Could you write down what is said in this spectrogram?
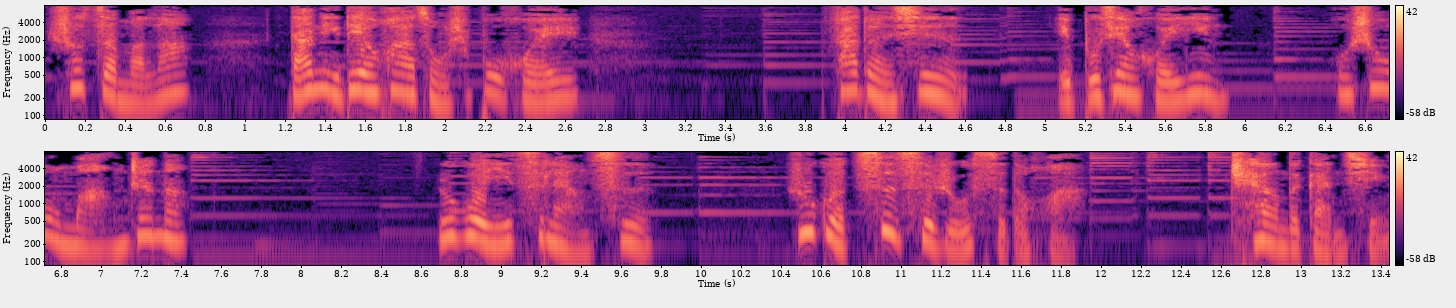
说怎么了？打你电话总是不回，发短信也不见回应。我说我忙着呢。如果一次两次，如果次次如此的话，这样的感情，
